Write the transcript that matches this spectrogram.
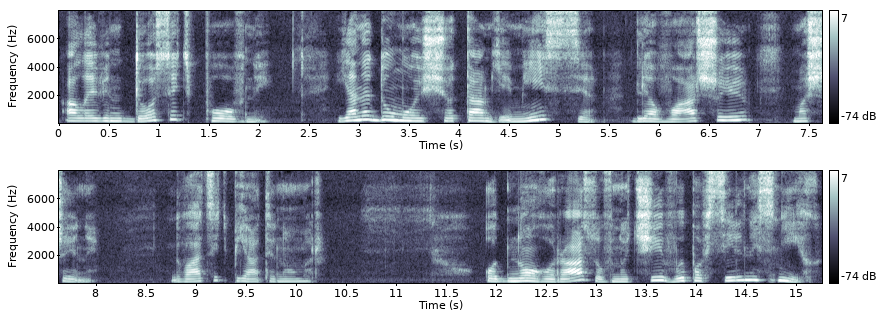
але він досить повний. Я не думаю, що там є місце для вашої машини. 25 номер. Одного разу вночі випав сильний сніг,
